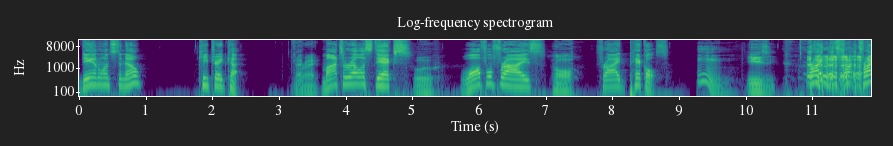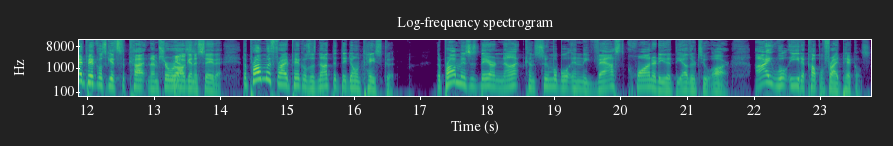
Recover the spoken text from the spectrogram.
Dan wants to know. Keep trade cut. Okay. Right. Mozzarella sticks, Ooh. waffle fries, Oh, fried pickles. Mm. easy. fried, fri- fried pickles gets the cut, and I'm sure we're all going to say that. The problem with fried pickles is not that they don't taste good. The problem is, is they are not consumable in the vast quantity that the other two are. I will eat a couple fried pickles,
